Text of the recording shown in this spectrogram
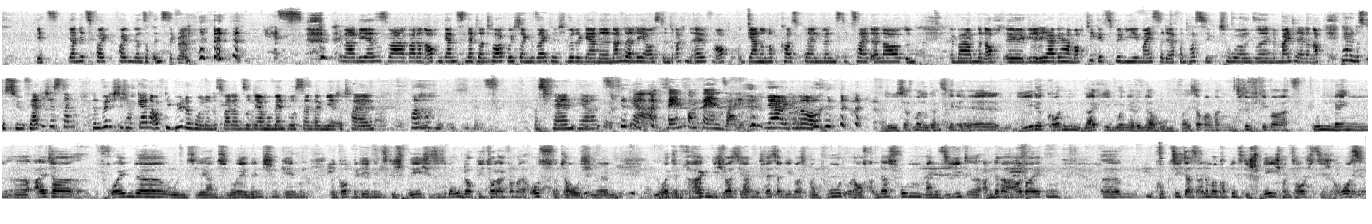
jetzt, ja, und jetzt folgen wir uns auf Instagram. genau, nee, also es war, war dann auch ein ganz netter Talk, wo ich dann gesagt habe, ich würde gerne Nandale aus den Drachenelfen auch gerne noch cosplayen, wenn es die Zeit erlaubt. Und wir haben dann auch äh, geredet, ja, wir haben auch Tickets für die Meister der Fantastik-Tour und so. Und dann meinte er dann auch, ja, wenn das Kostüm fertig ist, dann, dann würde ich dich auch gerne auf die Bühne holen. Und das war dann so der Moment, wo es dann bei mir total, ah, das Fanherz. Ja, Fan vom Fan sein. ja, genau. Also ich sag mal so ganz generell, jede Con bleibt irgendwo in Erinnerung. Sag mal, man trifft immer Unmengen äh, alter Freunde und lernt neue Menschen kennen. Man kommt mit denen ins Gespräch. Es ist immer unglaublich toll, einfach mal auszutauschen. Ähm, Leute fragen dich was, sie haben Interesse an dem, was man tut oder auch andersrum. Man sieht äh, andere Arbeiten ähm, guckt sich das an und man kommt ins Gespräch, man tauscht sich aus.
